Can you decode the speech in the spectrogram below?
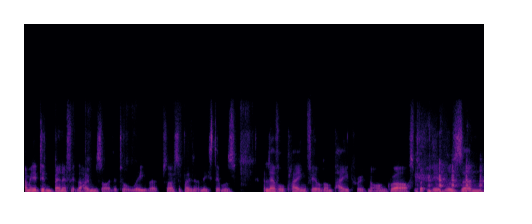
I mean, it didn't benefit the home side at all either. So I suppose at least it was a level playing field on paper, if not on grass. But it was. Um,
